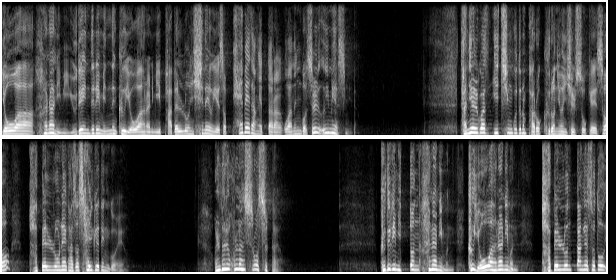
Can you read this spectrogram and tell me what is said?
여호와 하나님이 유대인들이 믿는 그 여호와 하나님이 바벨론 신에 의해서 패배당했다라고 하는 것을 의미했습니다. 다니엘과 이 친구들은 바로 그런 현실 속에서 바벨론에 가서 살게 된 거예요. 얼마나 혼란스러웠을까요? 그들이 믿던 하나님은 그 여호와 하나님은 바벨론 땅에서도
